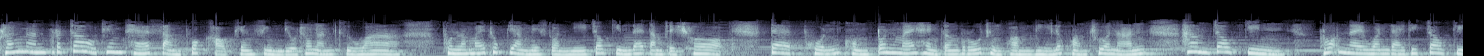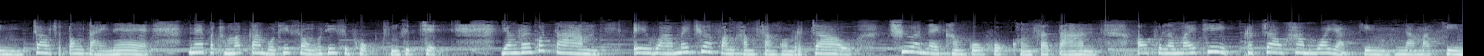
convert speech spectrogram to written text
ครั้งนั้นพระเจ้าเที่ยงแท้สั่งพวกเขาเพียงสิ่งเดียวเท่านั้นคือว่า ผลไม้ทุกอย่างในส่วนนี้เจ้ากินได้ตามใจชอบ แต่ผลของต้นไม้แห่งการรู้ถึงความดีและความชั่วนั้น ห้ามเจ้ากิน เพราะในวันใดที่เจ้ากินเจ้าจะต้องตายแน่ ในปฐมกาลบทที่สองข้อที่สิบหกถึงสิบเจ็ดอย่างไรก็ตาม เอวาไม่เชื่อฟังคำสั่งของพระเจ้า เชื่อในคำโกหกของซาตาน เอาผลไม้ที่พระเจ้าห้ามว่าอยากกินนำมากิน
